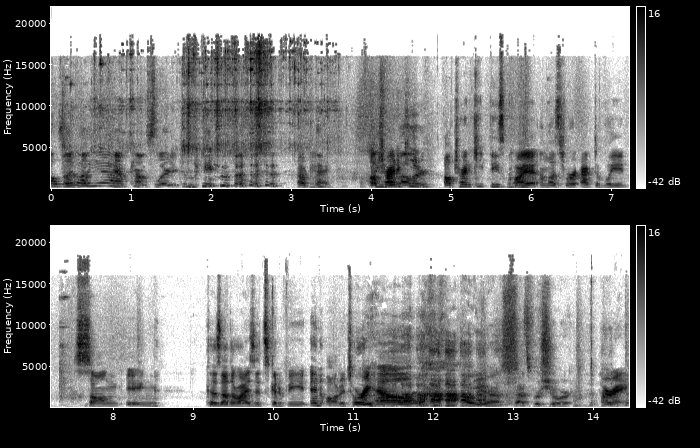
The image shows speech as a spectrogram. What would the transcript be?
Oh, So I'm oh, a camp counselor. You can be. Okay. I'll try to keep. I'll try to keep these quiet unless we're actively songing, because otherwise it's gonna be an auditory hell. Oh yeah, that's for sure. All right.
